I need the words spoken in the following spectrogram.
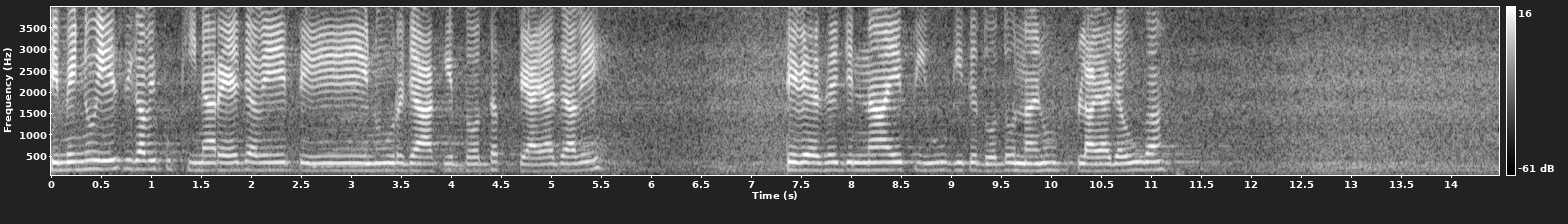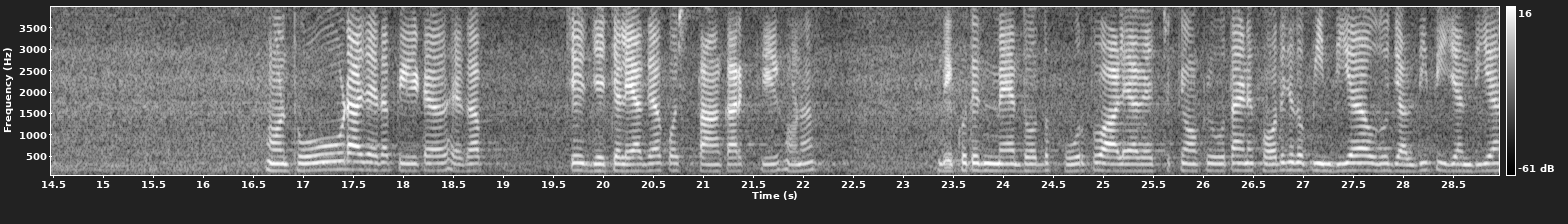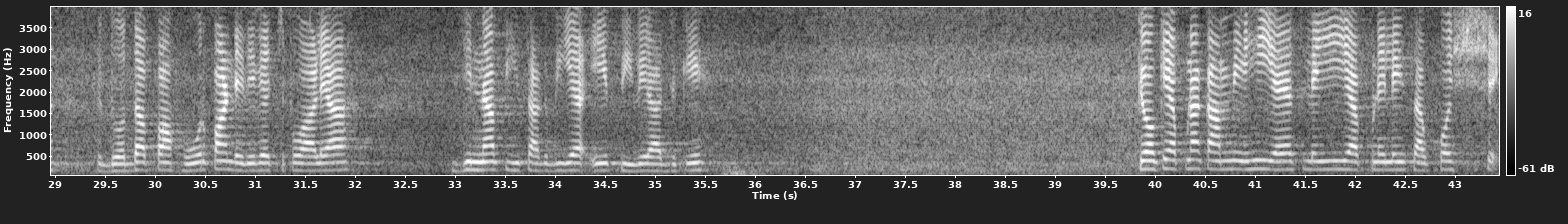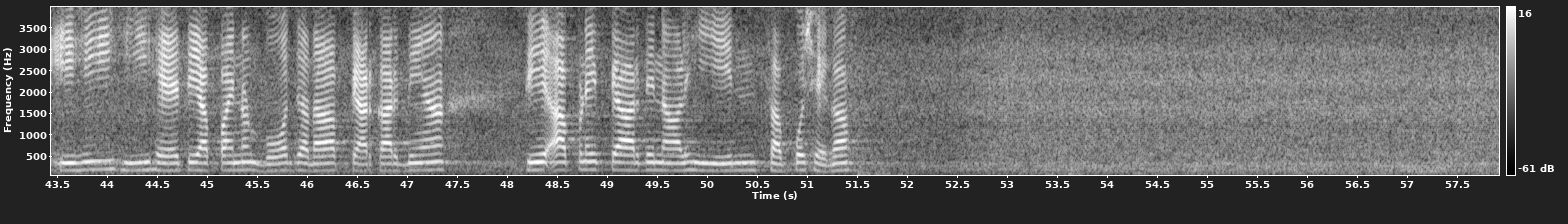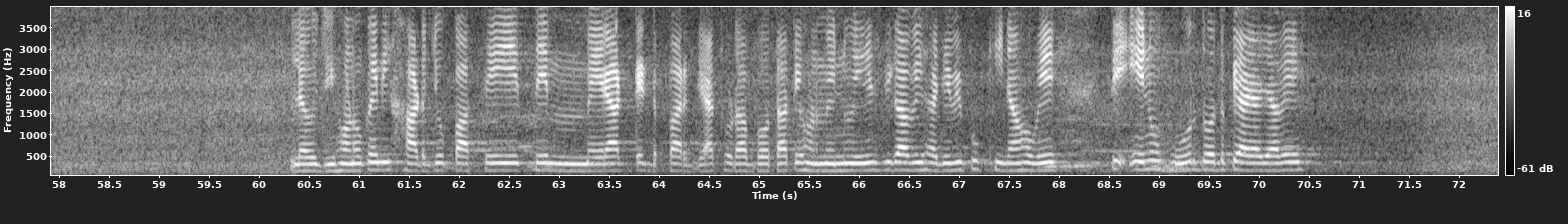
ਅਤੇ ਮੈਨੂੰ ਇਹ ਸੀਗਾ ਵੀ ਭੁੱਖੀ ਨਾ ਰਹਿ ਜਾਵੇ ਅਤੇ ਇਹਨੂੰ ਰਜਾ ਕੇ ਦੁੱਧ ਪਿਆਇਆ ਜਾਵੇ। ਤੇ ਵੈਸੇ ਜਿੰਨਾ ਇਹ ਪੀਊਗੀ ਤੇ ਦੁੱਧ ਉਹਨਾਂ ਇਹਨੂੰ ਪਿਲਾਇਆ ਜਾਊਗਾ। ਹੁਣ ਥੋੜਾ ਜਿਹਾ ਇਹਦਾ ਪੇਟ ਹੈਗਾ ਜੇ ਚਲਿਆ ਗਿਆ ਕੁਛ ਤਾਂ ਕਰਕੇ ਹੁਣ। ਦੇਖੋ ਤੇ ਮੈਂ ਦੁੱਧ ਹੋਰ ਪਵਾ ਲਿਆ ਵਿੱਚ ਕਿਉਂਕਿ ਉਹ ਤਾਂ ਇਹਨੇ ਖੁਦ ਜਦੋਂ ਪੀਂਦੀ ਆ ਉਦੋਂ ਜਲਦੀ ਪੀ ਜਾਂਦੀ ਆ। ਤੇ ਦੁੱਧ ਆਪਾਂ ਹੋਰ ਭਾਂਡੇ ਦੇ ਵਿੱਚ ਪਵਾ ਲਿਆ। ਜਿੰਨਾ ਪੀ ਸਕਦੀ ਆ, ਇਹ ਪੀਵੇ ਰੱਜ ਕੇ। ਕਿਉਂਕਿ ਆਪਣਾ ਕੰਮ ਇਹੀ ਹੈ, ਇਸ ਲਈ ਆਪਣੇ ਲਈ ਸਭ ਕੁਝ ਇਹੀ ਹੀ ਹੈ ਤੇ ਆਪਾਂ ਇਹਨਾਂ ਨੂੰ ਬਹੁਤ ਜ਼ਿਆਦਾ ਪਿਆਰ ਕਰਦੇ ਆਂ ਤੇ ਆਪਣੇ ਪਿਆਰ ਦੇ ਨਾਲ ਹੀ ਇਹ ਸਭ ਕੁਝ ਹੈਗਾ। ਲਓ ਜੀ, ਹੁਣ ਉਹ ਕਹਿੰਦੀ ਹਟ ਜੋ ਪਾਸੇ ਤੇ ਮੇਰਾ ਢਿੱਡ ਭਰ ਗਿਆ ਥੋੜਾ ਬਹੁਤਾ ਤੇ ਹੁਣ ਮੈਨੂੰ ਇਹ ਸੀਗਾ ਵੀ ਹਜੇ ਵੀ ਭੁੱਖੀ ਨਾ ਹੋਵੇ ਤੇ ਇਹਨੂੰ ਹੋਰ ਦੁੱਧ ਪਿਆਇਆ ਜਾਵੇ।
